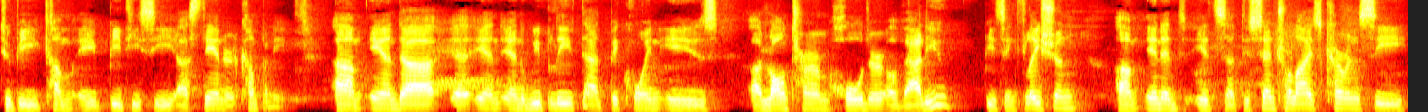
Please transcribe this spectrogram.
to become a BTC uh, standard company. Um, and uh, and and we believe that Bitcoin is a long-term holder of value, beats inflation. Um, in it, it's a decentralized currency,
